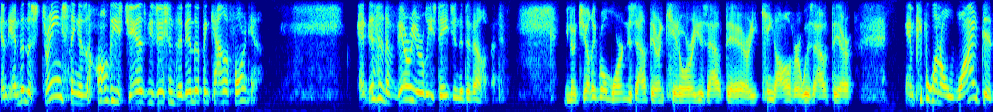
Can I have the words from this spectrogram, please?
And, and then the strange thing is all these jazz musicians that end up in California. And this is a very early stage in the development. You know, Jelly Roll Morton is out there, and Kid Ory is out there, King Oliver was out there, and people want to know why did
